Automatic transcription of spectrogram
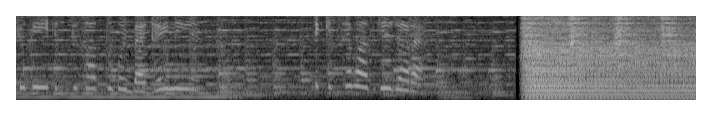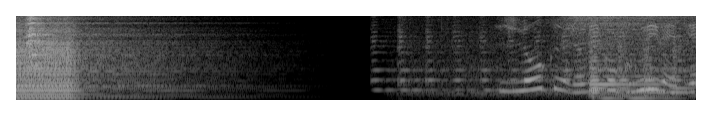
क्योंकि इसके साथ तो कोई बैठा ही नहीं है। ये किससे बात किया जा रहा है? लोग रवि को घूर ही रहे थे,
